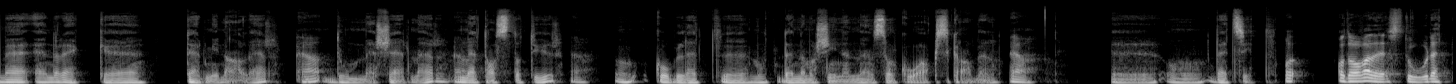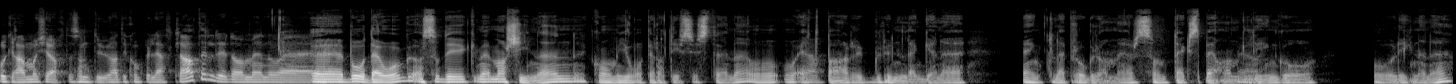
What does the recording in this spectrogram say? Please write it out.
med en rekke terminaler, Ja. dumme skjermer Ja. med tastatur, Ja. og koblet uh, mot denne maskinen med en sånn koakskabel. ja. Eh, og that's it. Og da var det, sto det et program og kjørte som du hadde kompilert klar til dem, da, med noe Eh, både og. Altså maskinen kom jo operativsystemet og, og et Ja. par grunnleggende enkle programmer som tekstbehandling og, og lignende.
